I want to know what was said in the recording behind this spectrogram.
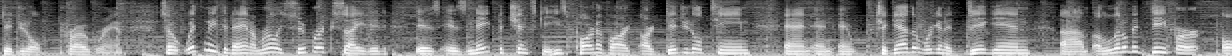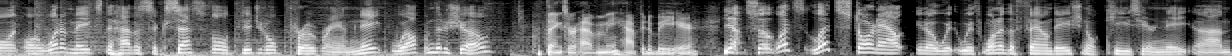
digital program. So with me today, and I'm really super excited, is is Nate Baczynski. He's part of our, our digital team, and and and together we're going to dig in um, a little bit deeper on on what it makes to have a successful digital program. Nate, welcome to the show. Thanks for having me. Happy to be here. Yeah, so let's let's start out, you know, with, with one of the foundational keys here, Nate. Um,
